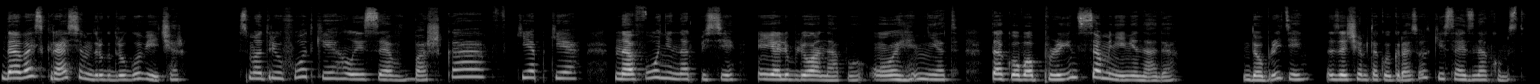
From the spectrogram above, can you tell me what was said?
Давай скрасим друг другу вечер. Смотрю фотки, лысая в башка, в кепке, на фоне надписи «Я люблю Анапу». Ой, нет, такого принца мне не надо. Добрый день. Зачем такой красотке сайт знакомств?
